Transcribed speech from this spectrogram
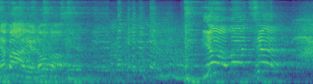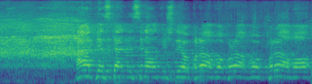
Ne bağırıyorsun oğlum? Yalancı! Herkes kendisini alkışlıyor. Bravo, bravo, bravo.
